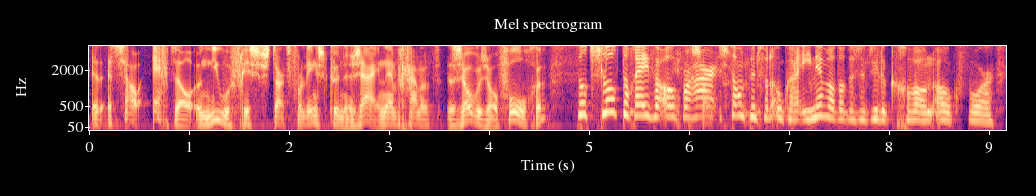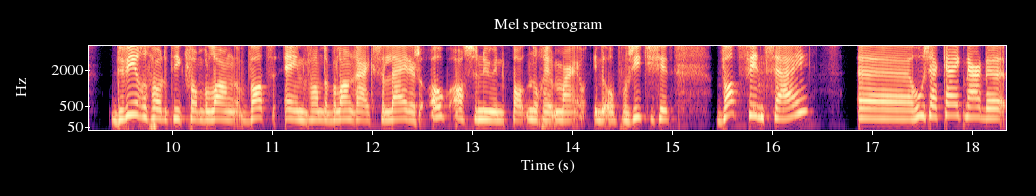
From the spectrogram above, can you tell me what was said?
het, het zou echt wel een nieuwe frisse start voor links kunnen zijn. En we gaan het sowieso volgen. Tot slot nog even over haar standpunt van Oekraïne. Want dat is natuurlijk gewoon ook voor de wereldpolitiek van belang. Wat een van de belangrijkste leiders, ook als ze nu in de, nog in, maar in de oppositie zit. Wat vindt zij? eh, hoe zij kijkt naar de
